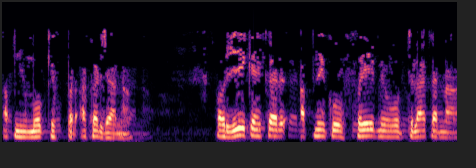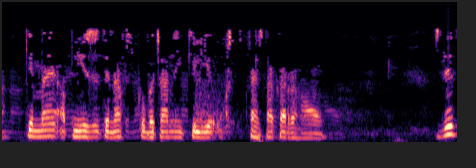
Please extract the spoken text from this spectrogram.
اپنی موقف پر اکڑ جانا۔ اور یہ کہہ کر اپنے کو فریب میں مبتلا کرنا کہ میں اپنی عزت نفس کو بچانے کے لیے ایسا کر رہا ہوں۔ ضد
